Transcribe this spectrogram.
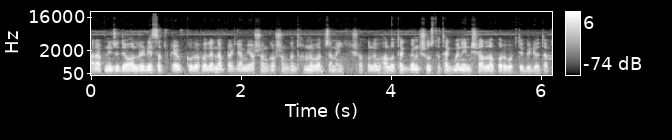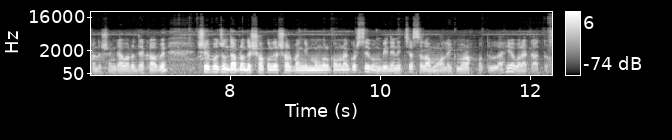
আর আপনি যদি অলরেডি সাবস্ক্রাইব করে ফেলেন, আপনাকে আমি অসংখ্য অসংখ্য ধন্যবাদ জানাই। সকলে ভালো থাকবেন, সুস্থ থাকবেন। ইনশাআল্লাহ পরবর্তী ভিডিওতে আপনাদের সঙ্গে আবারও দেখা হবে। সে পর্যন্ত আপনাদের সকলের সর্বাঙ্গীন মঙ্গল কামনা করছি এবং বিদায় নিচ্ছি। আসসালামু আলাইকুম রহমতুল্লাহি আবরাকাতুহ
